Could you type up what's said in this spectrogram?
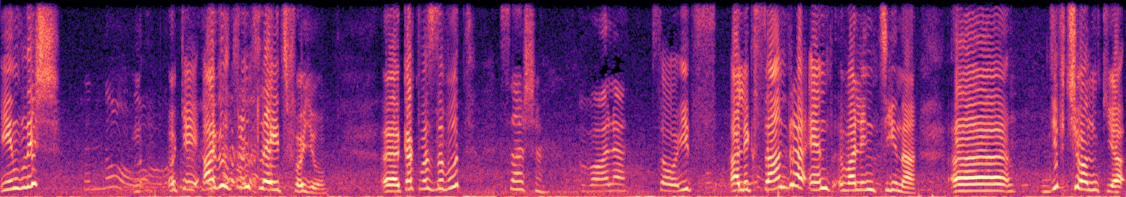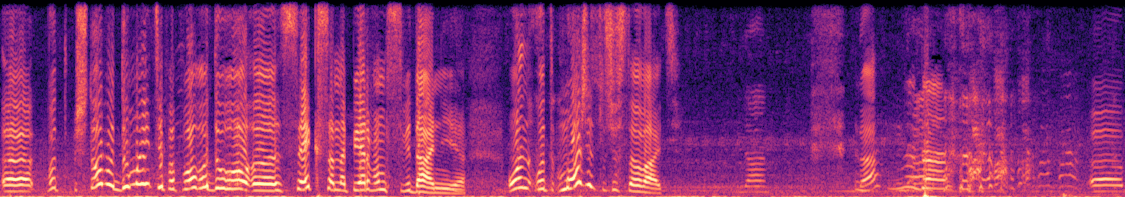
English? Uh, no. no. Okay, I will translate for you. Uh, как вас зовут? Саша. Валя. So it's Alexandra and Valentina. Э, девчонки, э, вот что вы думаете по поводу э, секса на первом свидании? Он вот может существовать? Да. Да? Ну да.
